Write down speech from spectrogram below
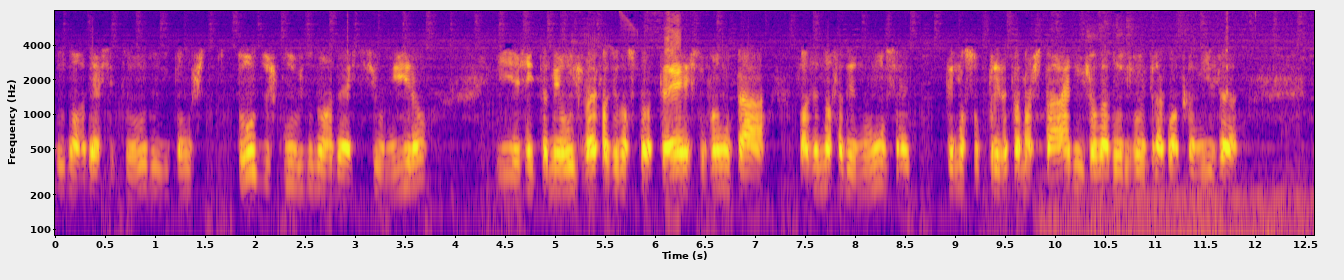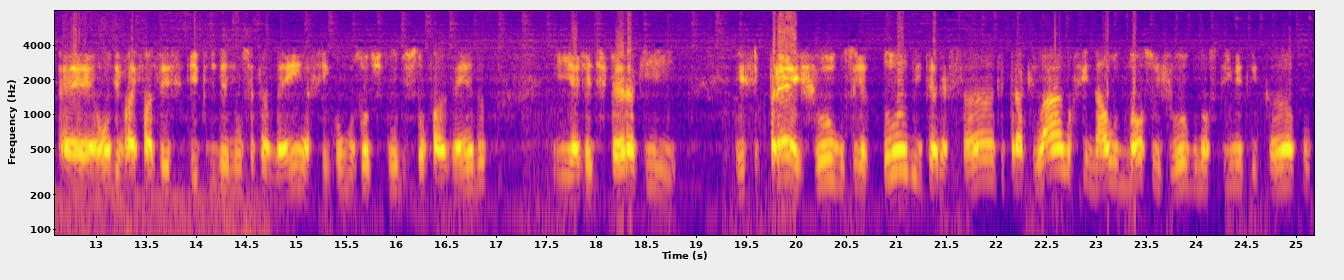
do Nordeste todo. Então, os, todos os clubes do Nordeste se uniram e a gente também hoje vai fazer nosso protesto, vamos estar tá fazendo nossa denúncia. Tem uma surpresa para mais tarde, os jogadores vão entrar com a camisa fazer esse tipo de denúncia também, assim como os outros clubes estão fazendo. E a gente espera que esse pré-jogo seja todo interessante, para que lá no final o nosso jogo, nosso time entre campo,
